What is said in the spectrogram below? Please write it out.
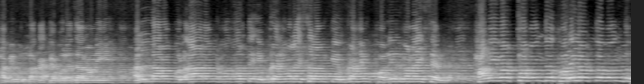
হাবিবুল্লাহ কাকে বলে জানোনি? আল্লাহ রাব্বুল আলামিন হযরত ইব্রাহিম আলাইহিস সালামকে ইব্রাহিম খলিল বানাইছেন। হাবিব অর্থ বন্ধু, খলিল অর্থ বন্ধু।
